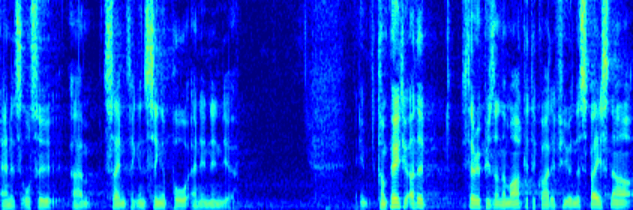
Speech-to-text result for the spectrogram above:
And it's also um, same thing in Singapore and in India. Compared to other therapies on the market, there are quite a few in the space now,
